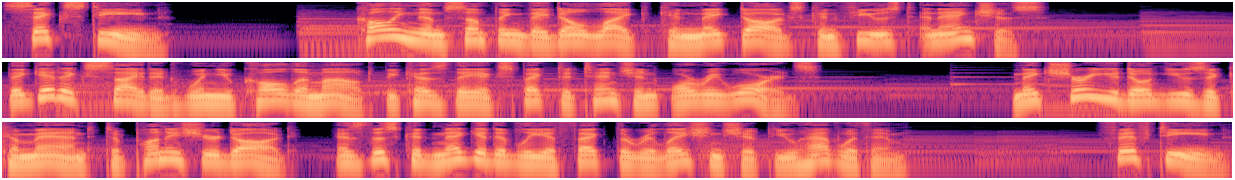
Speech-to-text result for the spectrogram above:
16. Calling them something they don't like can make dogs confused and anxious. They get excited when you call them out because they expect attention or rewards. Make sure you don't use a command to punish your dog, as this could negatively affect the relationship you have with him. 15.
